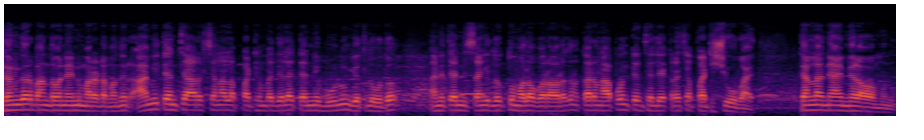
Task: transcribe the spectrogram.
धनगर बांधवांनी आणि मराठा बांधवांनी. आम्ही त्यांच्या आरक्षणाला पाठिंबा दिला त्यांनी बोलून घेतलं होतं आणि त्यांनी सांगितलं तुम्हाला भरावं लागेल कारण आपण त्यांच्या लेकराच्या पाठीशी उभा आहेत. त्यांना न्याय मिळावा म्हणून.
